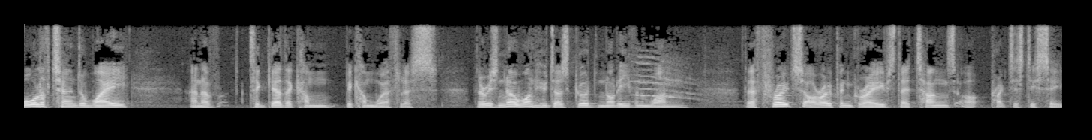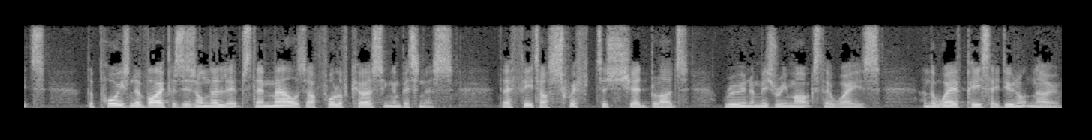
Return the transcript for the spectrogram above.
All have turned away and have together come, become worthless. There is no one who does good, not even one. Their throats are open graves, their tongues are practice deceit. The poison of vipers is on their lips. Their mouths are full of cursing and bitterness. Their feet are swift to shed blood. Ruin and misery marks their ways. And the way of peace they do not know.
